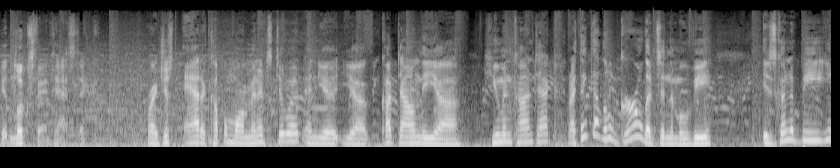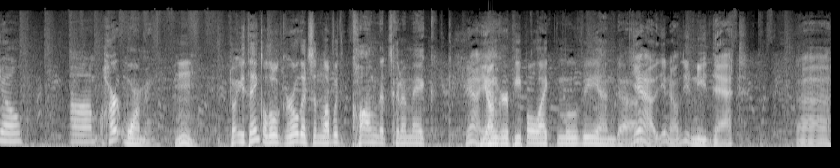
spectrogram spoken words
It looks fantastic. Right, just add a couple more minutes to it, and you you cut down the uh, human contact. But I think that little girl that's in the movie is going to be, you know, um, heartwarming. Hmm. Don't you think? A little girl that's in love with Kong that's going to make Yeah, yeah. younger people like the movie, and uh, yeah, you know, you need that. Uh,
